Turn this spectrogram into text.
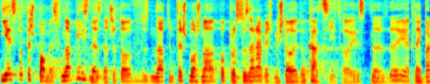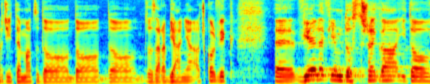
jest to też pomysł na biznes, znaczy to na tym też można po prostu zarabiać. Myślę o edukacji, to jest e, jak najbardziej temat do, do, do, do zarabiania, aczkolwiek e, wiele firm dostrzega i to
